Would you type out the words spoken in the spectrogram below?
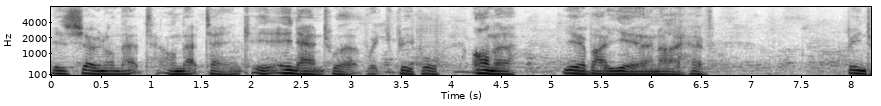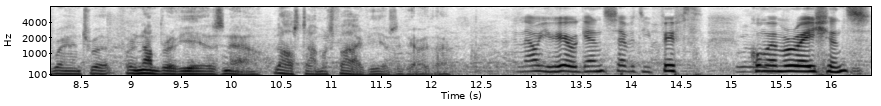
is shown on that on that tank in, in Antwerp, which people honour year by year, and I have been to Antwerp for a number of years now. Last time was five years ago, though. And now you're here again, 75th commemorations.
